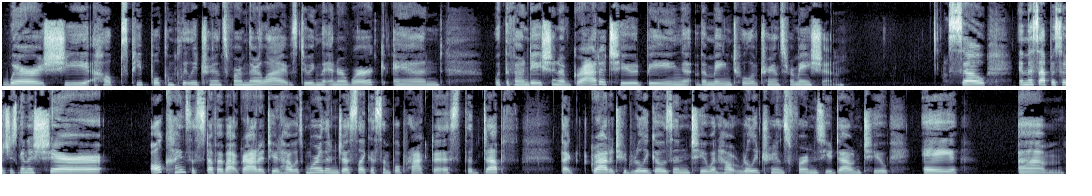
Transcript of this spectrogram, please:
where she helps people completely transform their lives doing the inner work and with the foundation of gratitude being the main tool of transformation. So, in this episode, she's going to share all kinds of stuff about gratitude, how it's more than just like a simple practice, the depth that gratitude really goes into and how it really transforms you down to a um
